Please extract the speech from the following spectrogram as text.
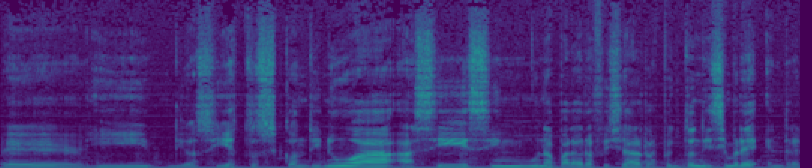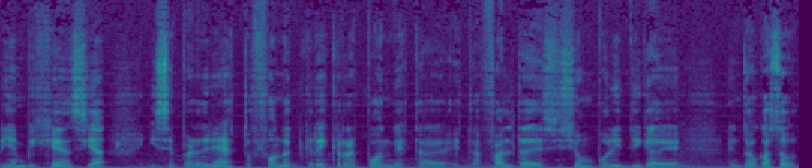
Eh, y digo, si esto continúa así, sin ninguna palabra oficial al respecto, en diciembre entraría en vigencia y se perderían estos fondos. ¿Qué crees que responde esta, esta falta de decisión política de, en todo caso,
